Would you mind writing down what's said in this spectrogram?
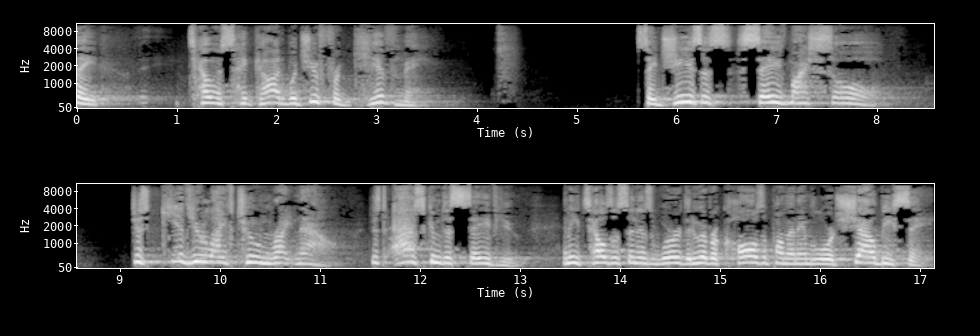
say, tell him, say, God, would you forgive me? Say, Jesus, save my soul. Just give your life to him right now. Just ask him to save you. And he tells us in his word that whoever calls upon the name of the Lord shall be saved.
